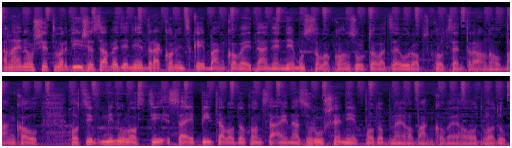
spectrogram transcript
a najnovšie tvrdí, že zavedenie drakonickej bankovej dane nemuselo konzultovať s Európskou centrálnou bankou, hoci v minulosti sa jej pýtalo dokonca aj na zrušenie podobného bankového odvodu.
